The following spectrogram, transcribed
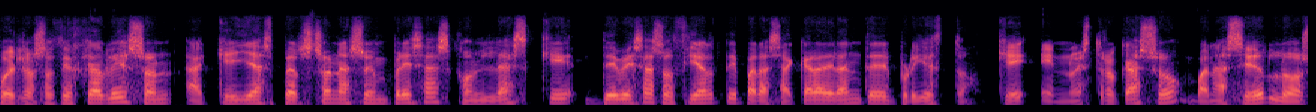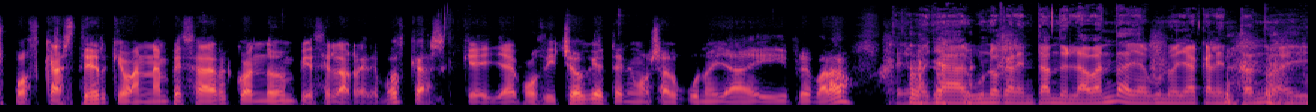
Pues los socios que hablé son aquellas personas o empresas con las que debes asociarte para sacar adelante el proyecto, que en nuestro caso van a ser los podcasters que van a empezar cuando empiece la red de podcast, que ya hemos dicho que tenemos alguno ya ahí preparado. Tenemos ya alguno calentando en la banda, hay alguno ya calentando ahí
